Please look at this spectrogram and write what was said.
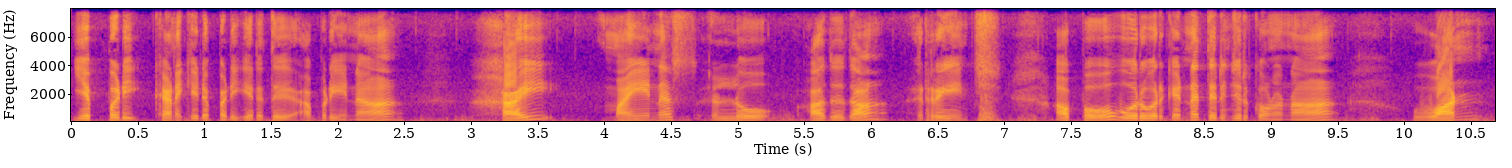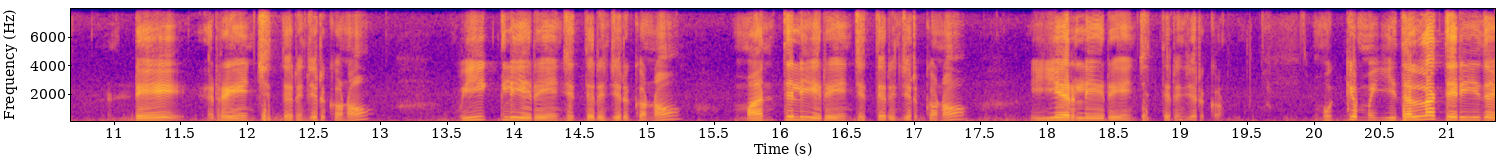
எப்படி கணக்கிடப்படுகிறது அப்படின்னா ஹை மைனஸ் லோ அதுதான் ரேஞ்ச் அப்போது ஒருவருக்கு என்ன தெரிஞ்சிருக்கணும்னா ஒன் டே ரேஞ்ச் தெரிஞ்சிருக்கணும் வீக்லி ரேஞ்ச் தெரிஞ்சிருக்கணும் மந்த்லி ரேஞ்ச் தெரிஞ்சிருக்கணும் இயர்லி ரேஞ்ச் தெரிஞ்சிருக்கணும். முக்கியம் இதெல்லாம் தெரியுதோ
